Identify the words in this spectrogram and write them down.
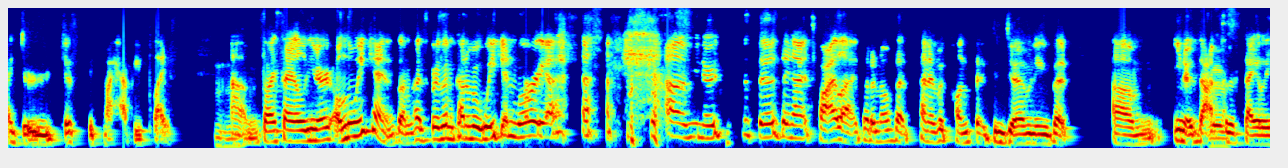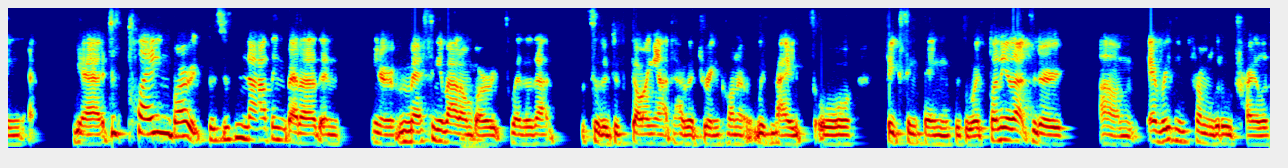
I do just it's my happy place. Mm-hmm. Um, so I sail, you know, on the weekends. I'm, i suppose I'm kind of a weekend warrior. um, you know, the Thursday night twilight. I don't know if that's kind of a concept in Germany, but um, you know, that sort of sailing. Yeah, just playing boats. There's just nothing better than you know messing about on mm-hmm. boats. Whether that's sort of just going out to have a drink on it with mates or fixing things. There's always plenty of that to do um, everything from little trailer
